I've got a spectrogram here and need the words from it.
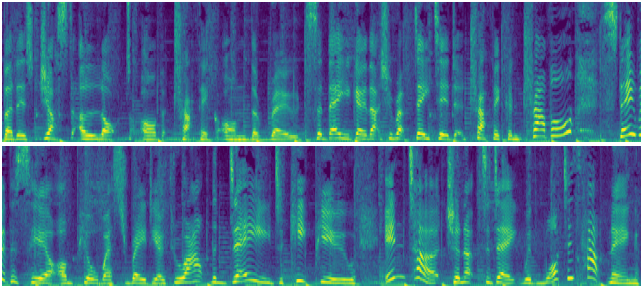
but it's just a lot of traffic on the road. So there you go, that's your updated traffic and travel. Stay with us here on Pure West Radio throughout the day to keep you in touch and up to date with what is happening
